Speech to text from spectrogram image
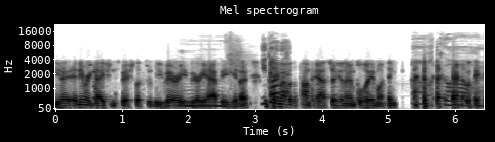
you know an irrigation specialist would be very very happy, you know. You came up at the pump house, so you're going to employ him, I think. Oh god.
